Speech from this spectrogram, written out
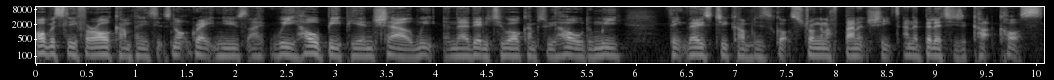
obviously for oil companies, it's not great news. I, we hold BP and Shell, and, we, and they're the only two oil companies we hold, and we think those two companies have got strong enough balance sheets and ability to cut costs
